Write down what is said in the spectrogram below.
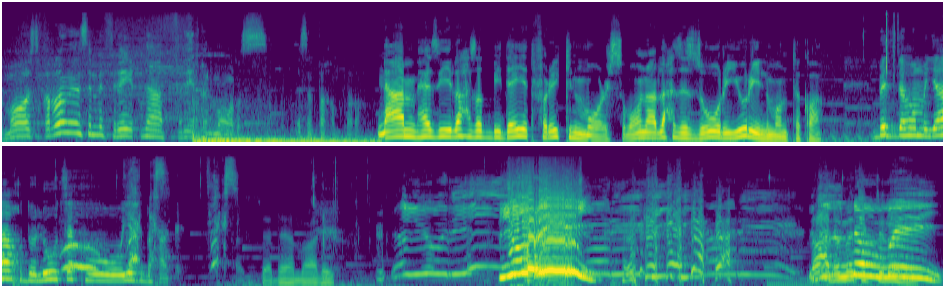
المورس قررنا نسمي فريقنا فريق المورس. اسم فخم ترى. نعم هذه لحظة بداية فريق المورس وهنا لحظة ظهور يوري للمنطقة بدهم ياخذوا loot ك ويذبحك. السلام عليكم. يوري! يوري! لا لا man no way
